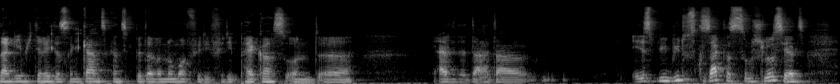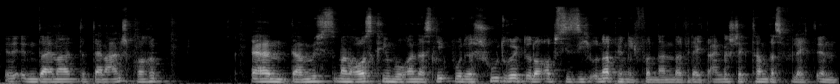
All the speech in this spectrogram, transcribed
da gebe ich dir recht, das ist eine ganz, ganz bittere Nummer für die, für die Packers und äh, ja, da, da ist, wie, wie du es gesagt hast zum Schluss jetzt in deiner, deiner Ansprache, ähm, da müsste man rauskriegen, woran das liegt, wo der Schuh drückt oder ob sie sich unabhängig voneinander vielleicht angesteckt haben, dass vielleicht in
